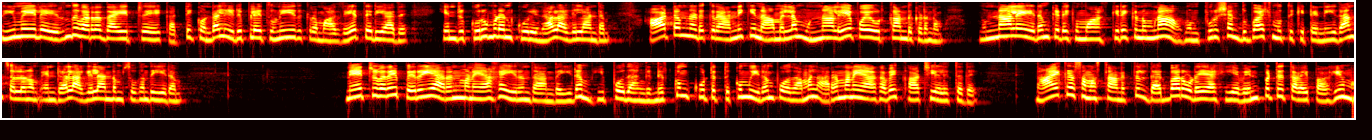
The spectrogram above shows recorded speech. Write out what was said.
சீமையிலே இருந்து வர்றதாயிற்றே. கட்டிக்கொண்டால் இடுப்பிலே துணி இருக்கிற மாதிரியே தெரியாது என்று குறும்புடன் கூறினாள் அகிலாண்டம். ஆட்டம் நடக்கிற அன்னைக்கு நாமெல்லாம் முன்னாலேயே போய் உட்கார்ந்துக்கிடணும் முன்னாலே இடம் கிடைக்குமா? கிடைக்கணும்னா உன் புருஷன் துபாஷ் முத்துக்கிட்ட நீ தான் சொல்லணும் என்றால் அகிலாண்டம் சுகந்தியிடம் நேற்று வரை பெரிய அரண்மனையாக இருந்த அந்த இடம் இப்போது அங்கு நிற்கும் கூட்டத்துக்கும் இடம் போதாமல் அரண்மனையாகவே காட்சியளித்தது. நாயக்கர் சமஸ்தானத்தில் தர்பார் உடையாகிய வெண்பட்டு தலைப்பாகையும்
